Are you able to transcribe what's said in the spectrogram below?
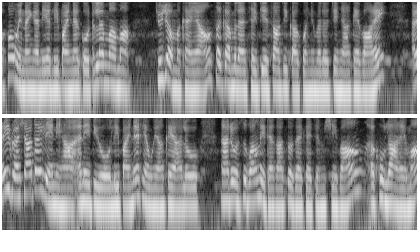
အဖွဲ့ဝင်နိုင်ငံတွေရဲ့လေပိုင်နက်ကိုတလက်မမကျူးကျော်မခံရအောင်စက္ကမလန်ချိန်ပြေစောင့်ကြည့်ကောက်ကွယ်နေမယ်လို့ကြေညာခဲ့ပါတယ်။အဲဒီရုရှားတိုက်လေယာဉ်တွေဟာ NATO လေပိုင်နက်ထဲဝင်ရောက်ခဲ့ရလို့ NATO စုပေါင်းလေတပ်ကဆွဆွဲခဲ့ခြင်းမရှိပါဘူး။အခုလထဲမှာ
